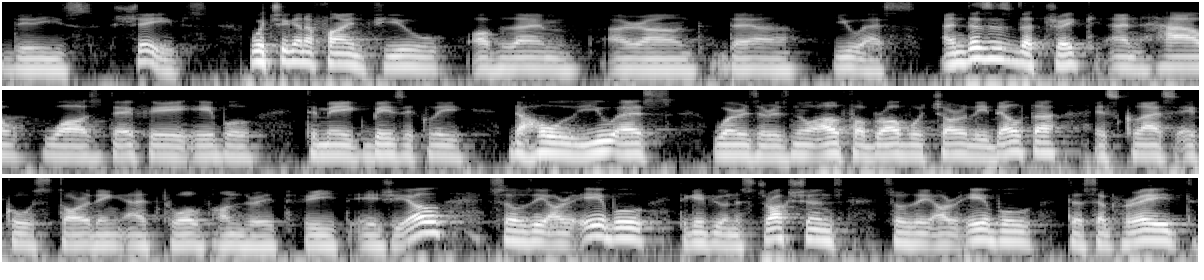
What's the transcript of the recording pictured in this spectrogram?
these shapes which you're gonna find few of them around the US. And this is the trick and how was the FAA able to make basically the whole US where there is no Alpha Bravo Charlie Delta is class Echo starting at 1200 feet AGL so they are able to give you instructions so they are able to separate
